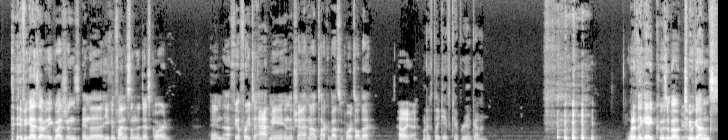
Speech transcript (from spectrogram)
if you guys have any questions in the, you can find us on the Discord, and uh, feel free to at me in the chat, and I'll talk about supports all day. Hell yeah. What if they gave Khepri a gun? What if they gave Kuzenbo Beautiful. two guns?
